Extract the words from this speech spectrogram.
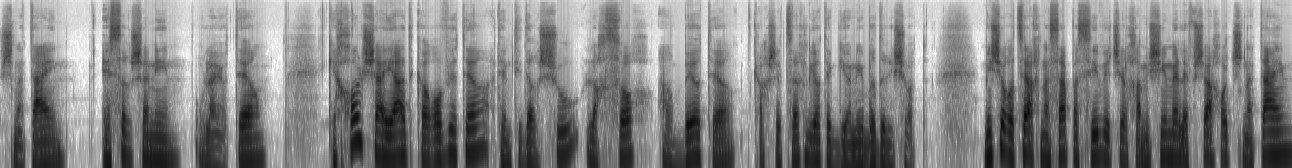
שנתיים, עשר שנים, אולי יותר? ככל שהיעד קרוב יותר, אתם תידרשו לחסוך הרבה יותר, כך שצריך להיות הגיוני בדרישות. מי שרוצה הכנסה פסיבית של 50 אלף ש"ח עוד שנתיים,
